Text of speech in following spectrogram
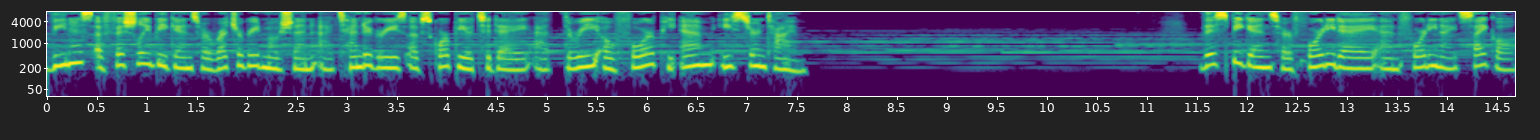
Venus officially begins her retrograde motion at 10 degrees of Scorpio today at 3:04 p.m. Eastern Time. This begins her 40 day and 40 night cycle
